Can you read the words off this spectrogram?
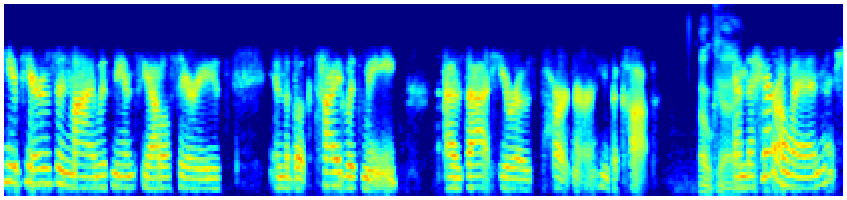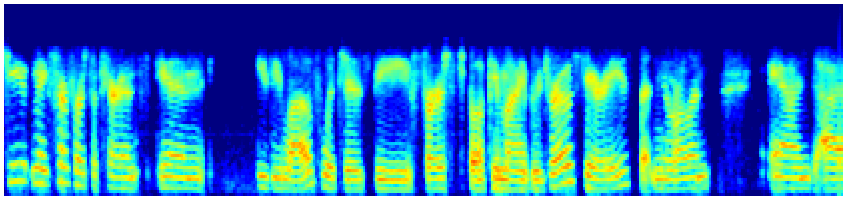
He appears in my With Me in Seattle series in the book Tied with Me as that hero's partner. He's a cop. Okay. And the heroine, she makes her first appearance in Easy Love, which is the first book in my Boudreaux series set in New Orleans. And uh,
